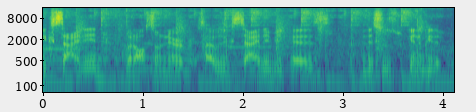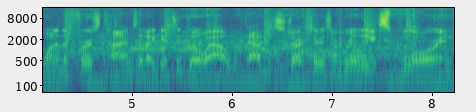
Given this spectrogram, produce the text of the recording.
excited but also nervous. I was excited because this was going to be one of the first times that I get to go out without instructors and really explore and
